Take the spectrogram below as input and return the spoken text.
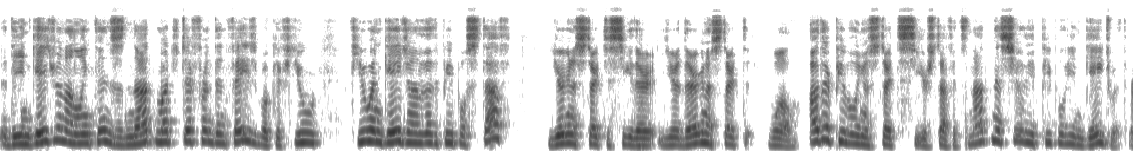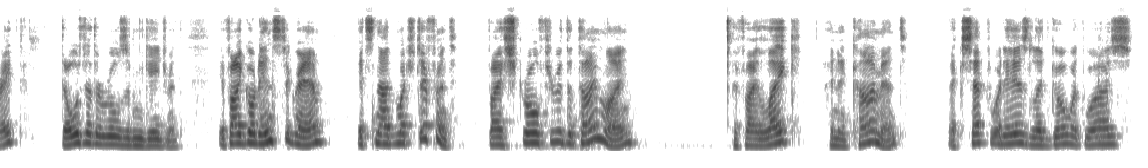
the engagement on LinkedIn is not much different than Facebook. If you if you engage on other people's stuff you're going to start to see their you're they're going to start to well other people are going to start to see your stuff. It's not necessarily the people you engage with right? Those are the rules of engagement. If I go to Instagram it's not much different. If I scroll through the timeline if I like and a comment accept what is let go what was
